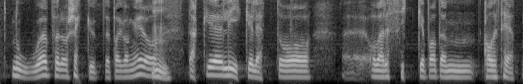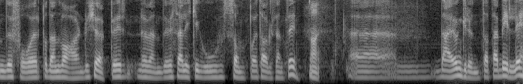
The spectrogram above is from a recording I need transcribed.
kjøpt noe for å sjekke ut et par ganger, og Mm. det er ikke like lett å, å være sikker på at den kvaliteten du får på den varen du kjøper, nødvendigvis er like god som på et hagesenter. Nei. Eh, det er jo en grunn til at det er billig.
